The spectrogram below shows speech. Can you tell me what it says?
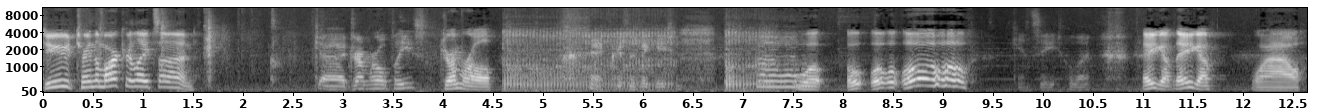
Dude, turn the marker lights on. Uh, drum roll, please. Drum roll. Christmas vacation. Whoa. Oh, whoa, whoa, whoa, whoa. Can't see. Hold on. There you go, there you go. Wow.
